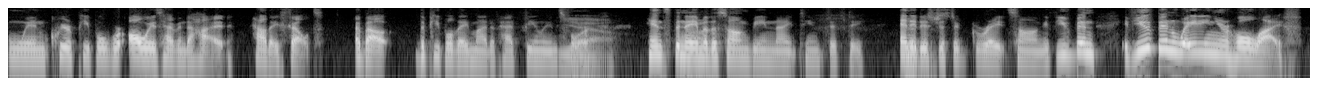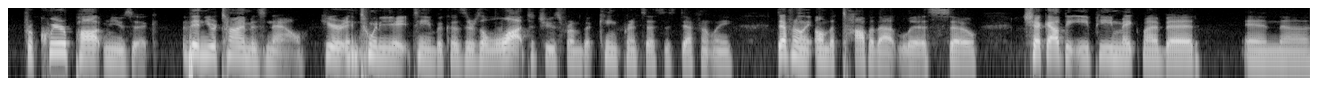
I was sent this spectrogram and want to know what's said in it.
when queer people were always having to hide how they felt about the people they might have had feelings for. Hence the name of the song being 1950 and it is just a great song. If you've been if you've been waiting your whole life for queer pop music then your time is now here in 2018 because there's a lot to choose from but king princess is definitely definitely on the top of that list. So check out the ep make my bed and uh,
